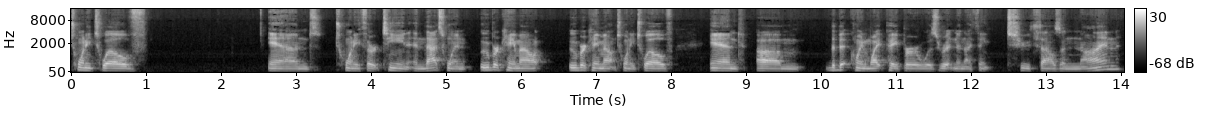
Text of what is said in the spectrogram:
2012 and 2013, and that's when Uber came out. Uber came out in 2012, and um, the Bitcoin white paper was written in I think 2009,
